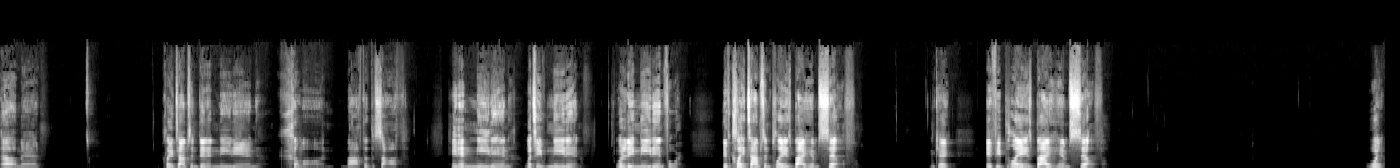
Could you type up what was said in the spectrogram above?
oh man, Klay Thompson didn't need in. Come on, moth of the South. He didn't need in. What's he need in? What did he need in for? If Klay Thompson plays by himself, okay, if he plays by himself, what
